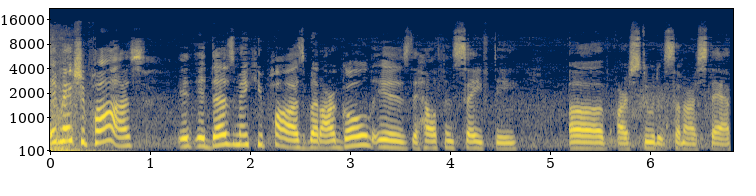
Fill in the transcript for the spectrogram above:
It makes you pause. It, it does make you pause, but our goal is the health and safety of our students and our staff.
